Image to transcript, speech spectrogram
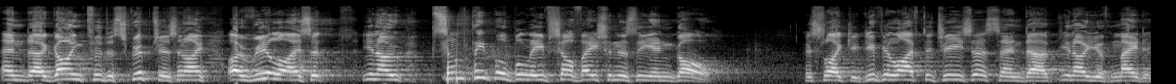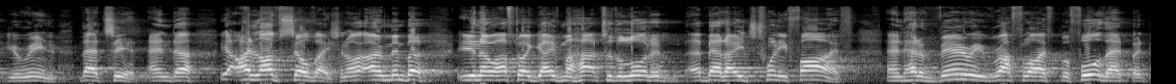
and uh, going through the scriptures, and I, I realized that, you know, some people believe salvation is the end goal. It's like you give your life to Jesus and, uh, you know, you've made it, you're in, that's it. And uh, yeah, I love salvation. I, I, remember, you know, after I gave my heart to the Lord at about age 25 and had a very rough life before that, but,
